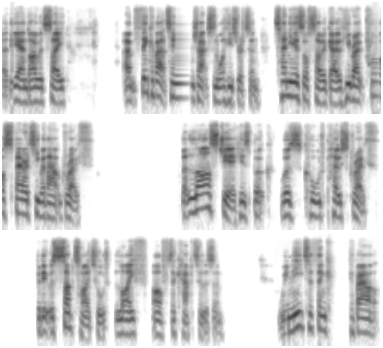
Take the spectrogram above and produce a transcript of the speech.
at the end, I would say um, think about Tim Jackson, what he's written. 10 years or so ago, he wrote Prosperity Without Growth. But last year, his book was called Post Growth, but it was subtitled Life After Capitalism. We need to think about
